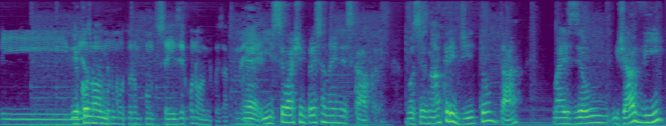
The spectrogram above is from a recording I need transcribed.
e econômico. no motor 1.6 econômico, exatamente. É, isso eu acho impressionante nesse carro, cara. Vocês não acreditam, tá? Mas eu já vi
